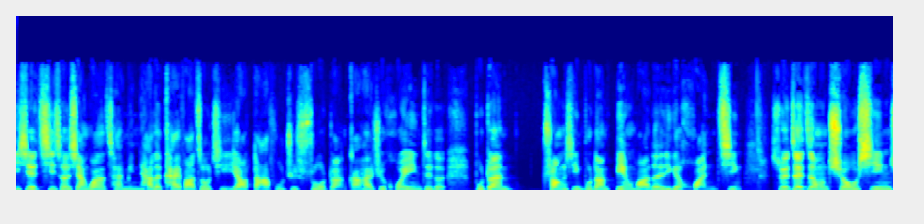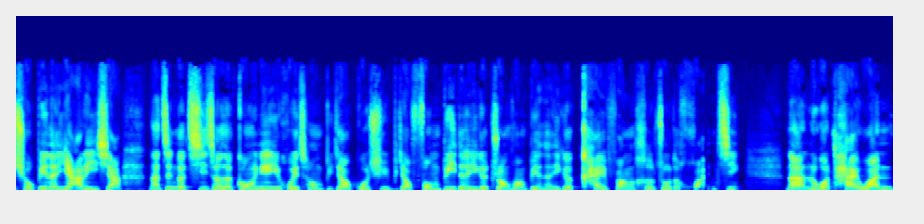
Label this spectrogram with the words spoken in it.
一些汽车相关的产品，它的开发周期也要大幅去缩短，赶快去回应这个不断创新、不断变化的一个环境。所以在这种求新求变的压力下，那整个汽车的供应链也会从比较过去比较封闭的一个状况，变成一个开放合作的环境。那如果台湾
